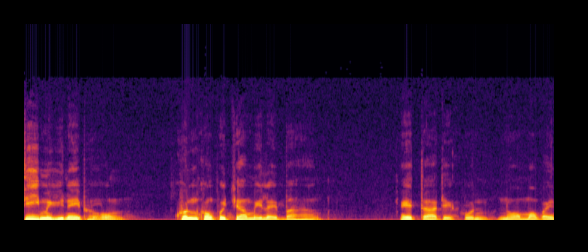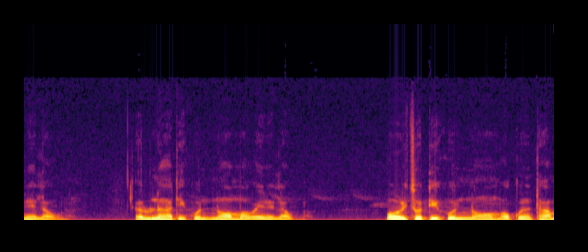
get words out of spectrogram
ที่มีอยู่ในพระองค์ คุณของพระเจ้ามีอะไรบ้าง เมตตาที่คุณน้อมมาไว้ในเรา กรุณาที่คุณน้อมมาไว้ในเราบริสุทธิ์ที่คุณน้อมเอาคุณธรรม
